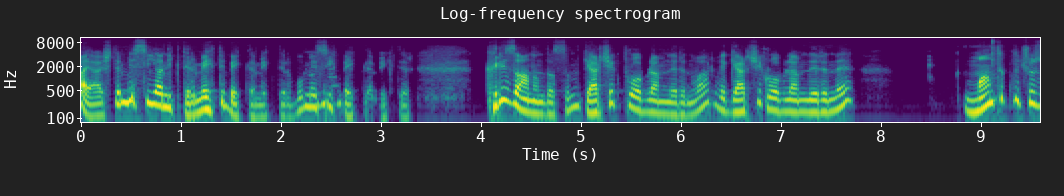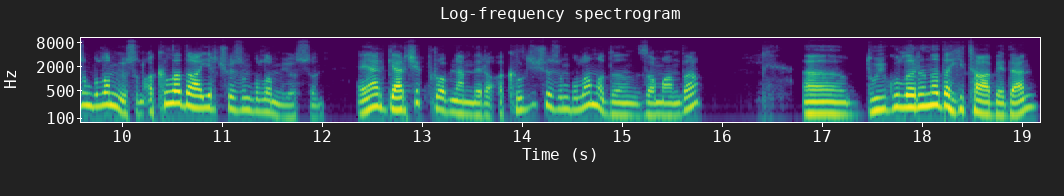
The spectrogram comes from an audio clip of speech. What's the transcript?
Bayağı işte mesiyaniktir, Mehdi beklemektir bu, Mesih beklemektir. Kriz anındasın, gerçek problemlerin var ve gerçek problemlerine mantıklı çözüm bulamıyorsun, akılla dair çözüm bulamıyorsun. Eğer gerçek problemlere akılcı çözüm bulamadığın zaman da, eee, duygularına da hitap eden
